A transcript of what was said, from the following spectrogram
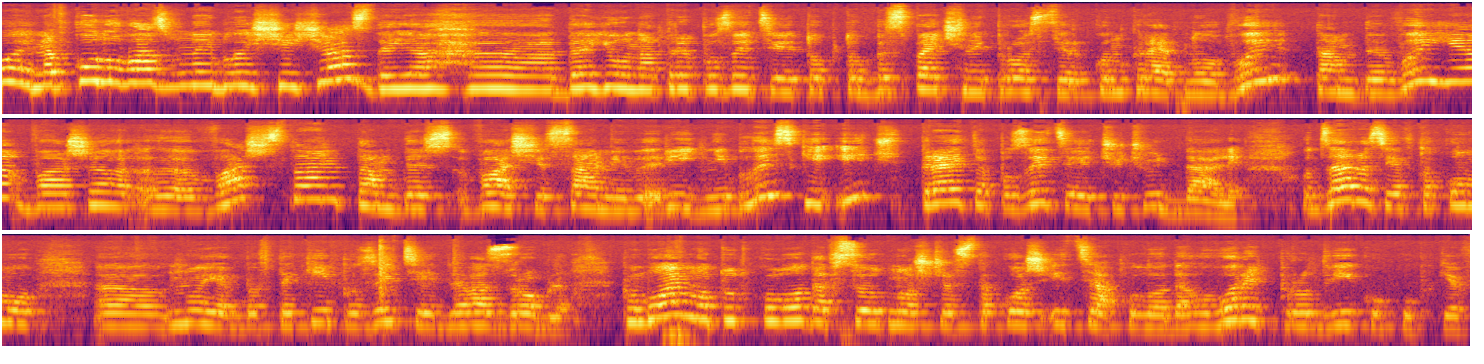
Ой, навколо вас в найближчий час, де я е, даю на три позиції, тобто безпечний простір, конкретно ви, там, де ви є, ваша, е, ваш стан, там, де ваші самі рідні, близькі, і третя позиція чуть-чуть далі. От зараз я в такому, е, ну якби в такій позиції для вас зроблю. По-моєму, тут колода все одно щось також, і ця колода говорить про двійку кубків.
